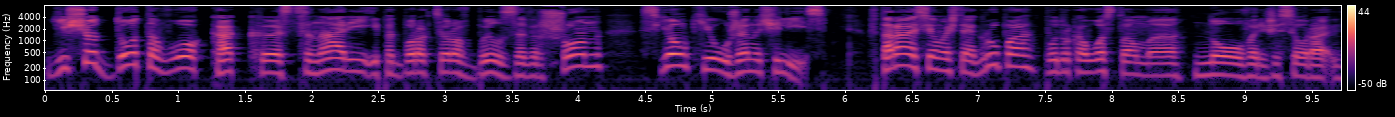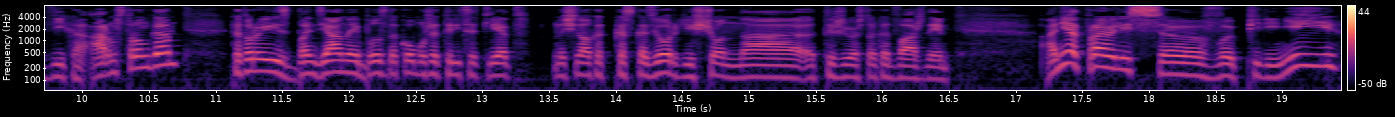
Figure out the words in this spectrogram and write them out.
Еще до того, как сценарий и подбор актеров был завершен, съемки уже начались. Вторая съемочная группа под руководством э, нового режиссера Вика Армстронга, который с Бандианой был знаком уже 30 лет, начинал как каскадер еще на «Ты живешь только дважды», они отправились э, в Пиренеи,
